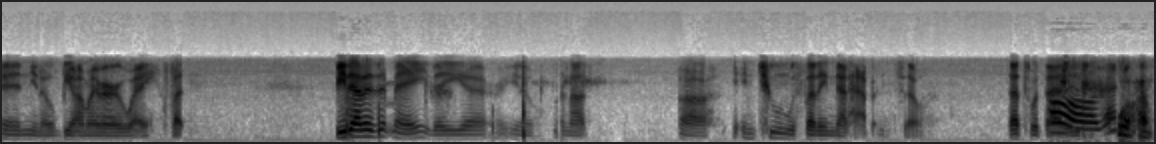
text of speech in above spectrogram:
and you know be on my merry way. But be that as it may, they uh, you know are not uh, in tune with letting that happen. So that's what that is. oh, that's Well, um,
